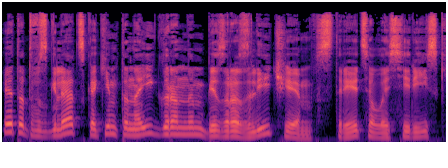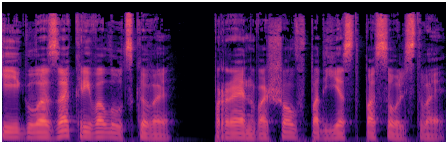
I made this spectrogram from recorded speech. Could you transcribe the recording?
Этот взгляд с каким-то наигранным безразличием встретил ассирийские глаза Криволуцкого. Прен вошел в подъезд посольства.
